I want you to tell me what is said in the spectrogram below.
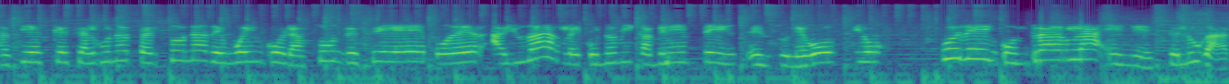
Así es que si alguna persona de buen corazón desee poder ayudarla económicamente en, su negocio, puede encontrarla en este lugar.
